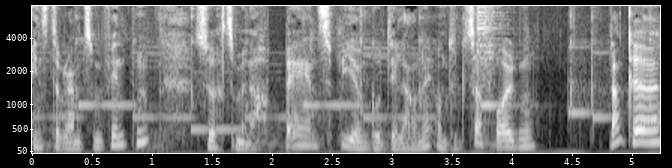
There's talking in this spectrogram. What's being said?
Instagram zum Finden. Sucht mir nach Bands, Bier und gute Laune und drückt auf Folgen. Danke!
